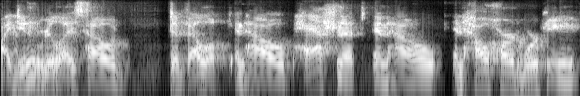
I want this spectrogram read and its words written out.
I didn't realize how developed and how passionate and how and how hardworking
